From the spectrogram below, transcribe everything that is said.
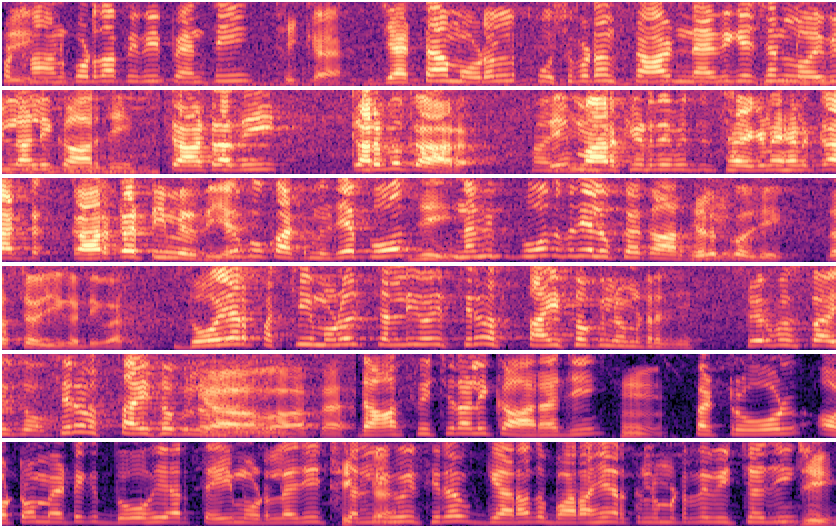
ਪਠਾਨਕੋਟ ਦਾ PV 35 ਠੀਕ ਹੈ। Zeta model push button start navigation alloy wheel ਵਾਲੀ ਕਾਰ ਜੀ। ਟਾਟਾ ਦੀ ਕਰਬ ਕਾਰ। ਇਹ ਮਾਰਕੀਟ ਦੇ ਵਿੱਚ ਸੈਕਿੰਡ ਹੈਂਡ ਘੱਟ ਕਾਰ ਘੱਟ ਹੀ ਮਿਲਦੀ ਹੈ। ਬਿਲਕੁਲ ਘੱਟ ਮਿਲਦੀ ਹੈ ਬਹੁਤ ਜੀ। ਨਵੀਂ ਬਹੁਤ ਵਧੀਆ ਲੁੱਕ ਹੈ ਕਾਰ ਦੀ ਬਿਲਕੁਲ ਜੀ। ਦੱਸਿਓ ਜੀ ਗੱਡੀ ਬਾਰੇ। 2025 ਮਾਡਲ ਚੱਲੀ ਹੋਈ ਸਿਰਫ 2700 ਕਿਲੋਮੀਟਰ ਜੀ। ਸਿਰਫ 2700 ਸਿਰਫ 2700 ਕੀ ਕਿਲੋਮੀਟਰ ਬਾਤ ਹੈ। ਡਾਸ ਫੀਚਰ ਵਾਲੀ ਕਾਰ ਹੈ ਜੀ। ਹੂੰ। ਪੈਟਰੋਲ ਆਟੋਮੈਟਿਕ 2023 ਮਾਡਲ ਹੈ ਜੀ। ਚੱਲੀ ਹੈ। ਹੋਈ ਸਿਰਫ 11 ਤੋਂ 12000 ਕਿਲੋਮੀਟਰ ਦੇ ਵਿੱਚ ਹੈ ਜੀ। ਜੀ।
